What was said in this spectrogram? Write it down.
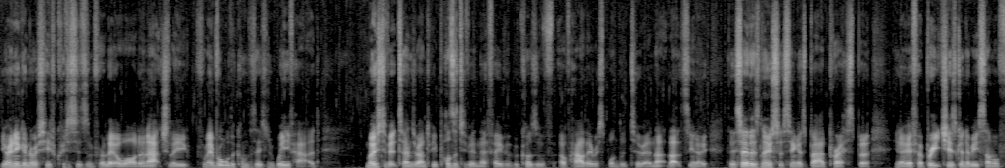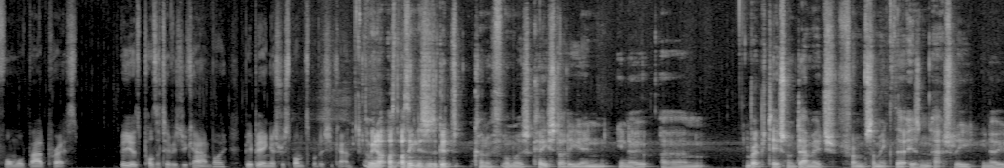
you're only going to receive criticism for a little while. And actually, from every, all the conversations we've had, most of it turns around to be positive in their favour because of, of how they responded to it. And that, that's you know they say there's no such thing as bad press, but you know if a breach is going to be some form of bad press, be as positive as you can by be being as responsible as you can. I mean, I, I think this is a good kind of almost case study in you know um, reputational damage from something that isn't actually you know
